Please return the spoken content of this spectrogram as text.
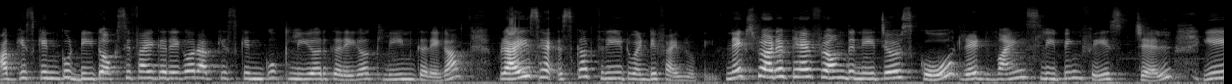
आपकी स्किन को डिटॉक्सीफाई करेगा और आपकी स्किन को क्लियर करेगा क्लीन करेगा। प्राइस है इसका three twenty five rupees next product है from the nature's co red wine sleeping face gel ये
